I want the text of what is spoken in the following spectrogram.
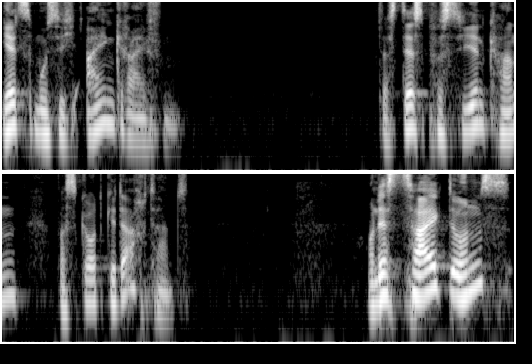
Jetzt muss ich eingreifen dass das passieren kann, was Gott gedacht hat. Und es zeigt uns,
